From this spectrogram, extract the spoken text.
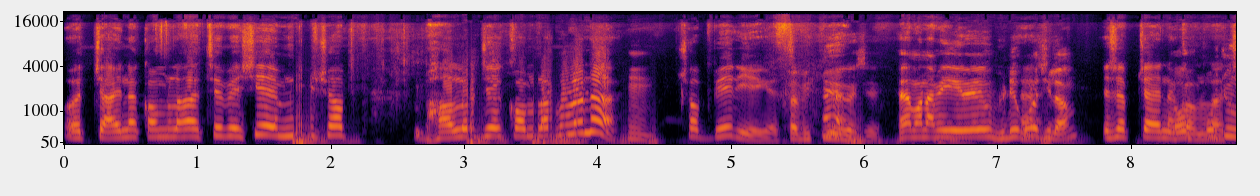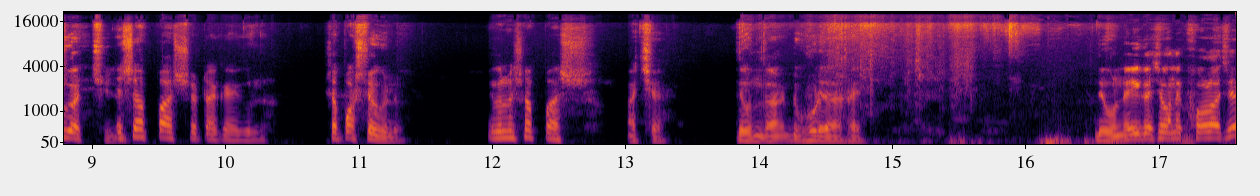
ও চায়না কমলা আছে বেশি এমনি সব ভালো যে কমলাগুলো না সব বেরিয়ে গেছে। সব বিক্রি হয়ে গেছে? হ্যাঁ মানে আমি ভিডিও হ্যাঁ। করেছিলাম। এসব চায়না কমলা প্রচুর। গাছ ছিল। এসব পাঁচশো টাকা এগুলো। সব পাঁচশো এগুলো? এগুলো সব পাঁচশো। আচ্ছা। দেখুন একটু ঘুরে দেখাই। দেখুন এই গাছে অনেক ফল আছে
